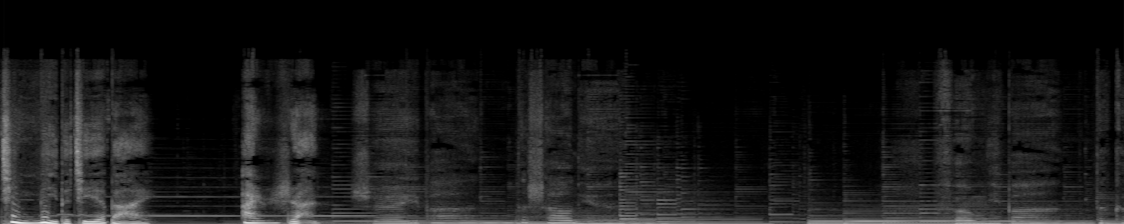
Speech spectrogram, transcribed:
静谧的洁白，安然。雪一般的少年，风一般的歌。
